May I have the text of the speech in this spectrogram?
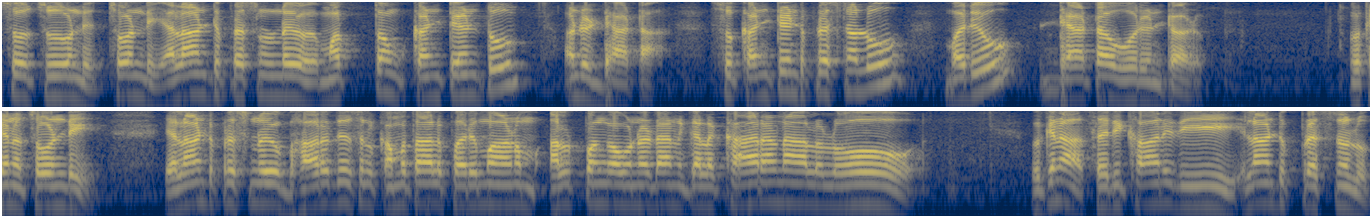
సో చూడండి. చూడండి ఎలాంటి ప్రశ్నలు ఉన్నాయో? మొత్తం content and data so content ప్రశ్నలు మరియు డేటా ఓరింటాడు ఓకేనా? చూడండి. ఎలాంటి ప్రశ్నలు భారతదేశంలో కమతాల పరిమాణం అల్పంగా ఉండడానికి గల కారణాలలో ఓకేనా? సరికానిది ఇలాంటి ప్రశ్నలు.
